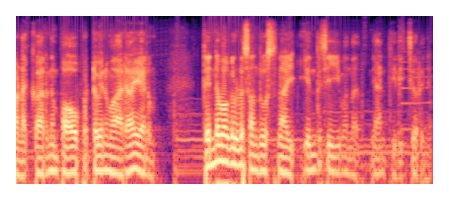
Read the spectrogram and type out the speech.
പണക്കാരനും പാവപ്പെട്ടവനും ആരായാലും തന്റെ മകളുടെ സന്തോഷത്തിനായി എന്ത് ചെയ്യുമെന്ന് ഞാൻ തിരിച്ചറിഞ്ഞു.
